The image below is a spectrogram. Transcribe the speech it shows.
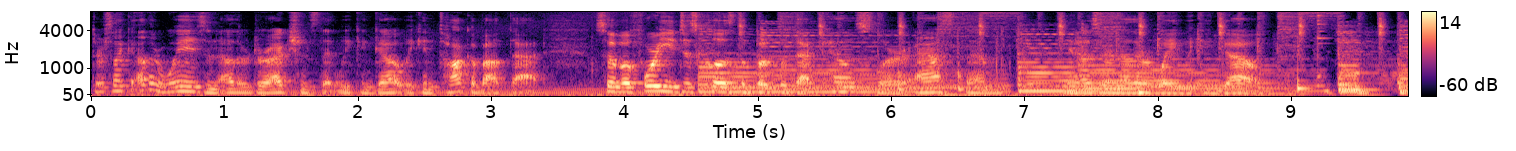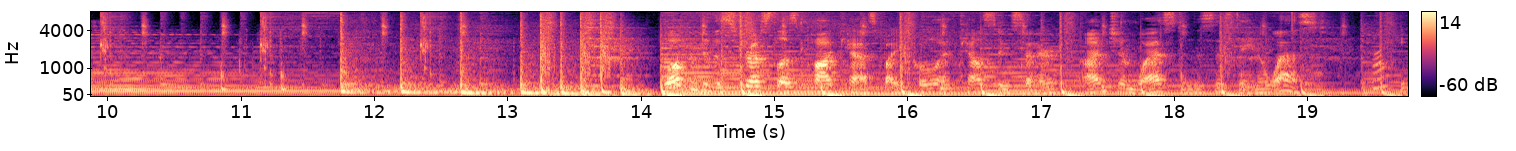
there's like other ways and other directions that we can go. We can talk about that. So before you just close the book with that counselor, ask them, you know, is there another way we can go? Welcome to the Stress Less podcast by Total Life Counseling Center. I'm Jim West, and this is Dana West. Hi.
